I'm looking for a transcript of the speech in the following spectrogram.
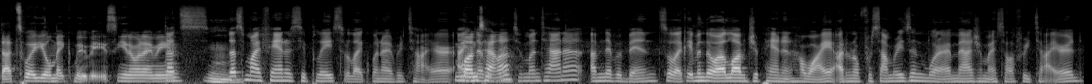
that's where you'll make movies. You know what I mean? That's mm-hmm. that's my fantasy place for like when I retire. I've never Montana? been to Montana. I've never been. So like even though I love Japan and Hawaii, I don't know for some reason when I imagine myself retired,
